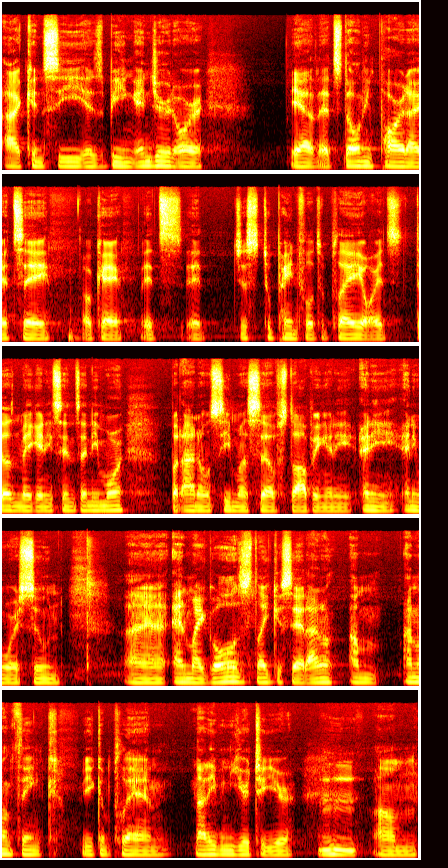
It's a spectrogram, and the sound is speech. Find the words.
I can see is being injured or yeah, that's the only part I'd say. Okay, it's it just too painful to play, or it doesn't make any sense anymore. But I don't see myself stopping any any anywhere soon. Uh, and my goals, like you said, I don't I'm I don't think you can plan not even year to year. Um,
